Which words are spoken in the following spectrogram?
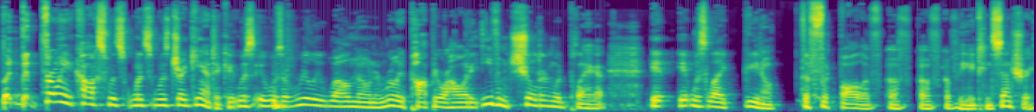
but but throwing at cocks was was was gigantic. It was it was a really well known and really popular holiday. Even children would play it. It it was like you know the football of of of, of the 18th century.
